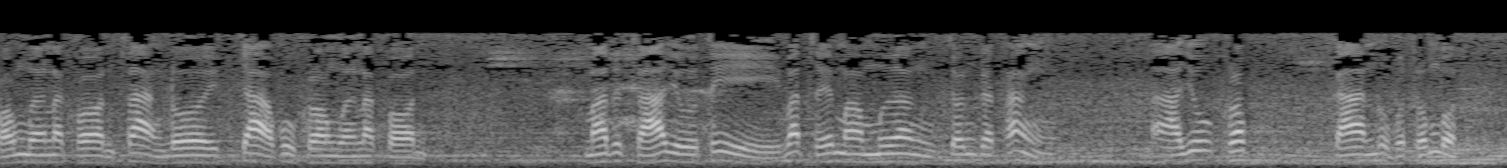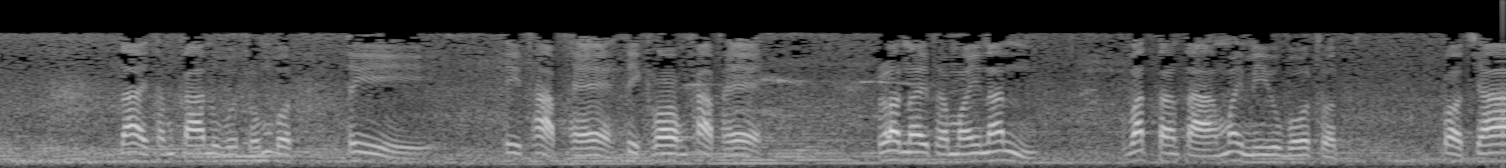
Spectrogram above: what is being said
ของเมืองนครสร้างโดยเจ้าผู้ครองเมืองนคร มาศึกษาอยู่ที่วัดเสมาเมืองจนกระทั่งอายุครบการอุปสมบท ได้ทำการอุปสมบทที่ที่ท่าแพที่คลองท่าแพ เพราะในสมัยนั้นวัดต่างๆไม่มีอุโบสถ ก็ใช้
